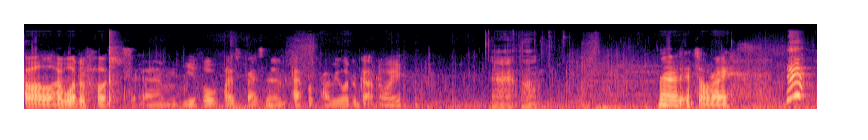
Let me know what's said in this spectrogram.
Well, I would have hooked um, evil vice president, and Pepper probably would have gotten away. Alright, well. No, it's all right.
